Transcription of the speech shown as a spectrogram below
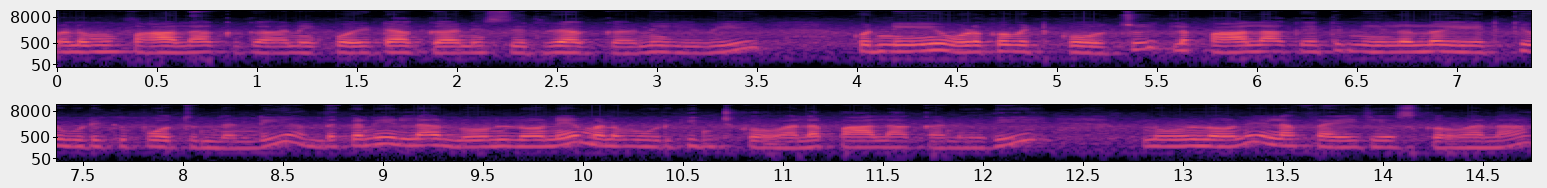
మనము పాలాకు కానీ కొయిటాకు కానీ సిర్రాకు కానీ ఇవి కొన్ని ఉడకబెట్టుకోవచ్చు. ఇట్లా పాలాకు అయితే నీళ్ళల్లో ఏటికి ఉడికిపోతుందండి. అందుకని ఇలా నూనెలోనే మనం ఉడికించుకోవాలి పాలాకు అనేది నూనెలోనే ఇలా ఫ్రై చేసుకోవాలా?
